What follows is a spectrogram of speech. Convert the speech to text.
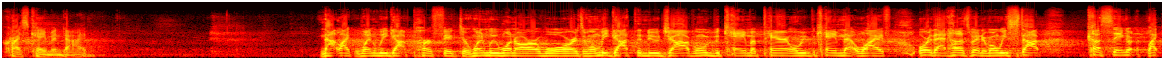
Christ came and died. Not like when we got perfect or when we won our awards or when we got the new job, or when we became a parent, when we became that wife or that husband, or when we stopped cussing. Like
